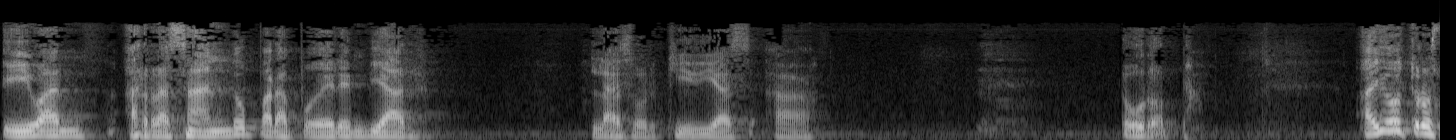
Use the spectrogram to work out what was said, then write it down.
iban arrasando para poder enviar las orquídeas a Europa. Hay otros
